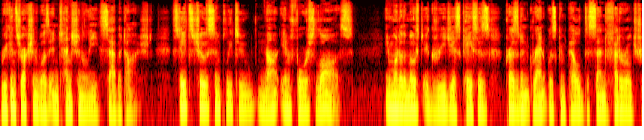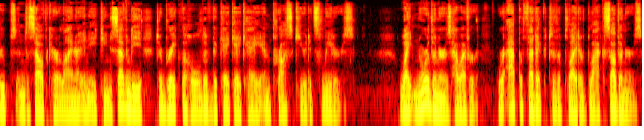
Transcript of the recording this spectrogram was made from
Reconstruction was intentionally sabotaged. States chose simply to not enforce laws. In one of the most egregious cases, President Grant was compelled to send federal troops into South Carolina in 1870 to break the hold of the KKK and prosecute its leaders. White Northerners, however, were apathetic to the plight of black Southerners,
